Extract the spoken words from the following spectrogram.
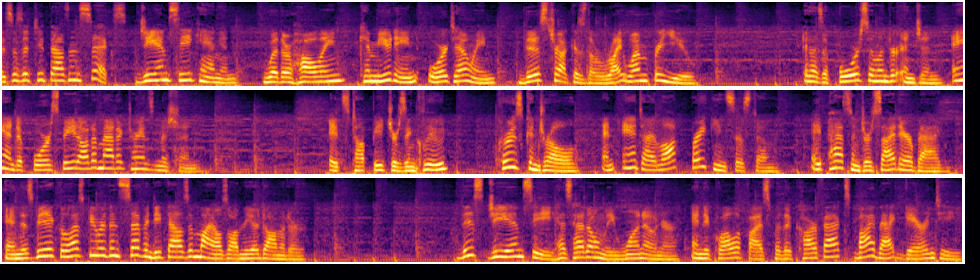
This is a 2006 GMC Canyon. Whether hauling, commuting, or towing, this truck is the right one for you. It has a four-cylinder engine and a four-speed automatic transmission. Its top features include cruise control, an anti-lock braking system, a passenger side airbag, and this vehicle has fewer than 70,000 miles on the odometer. This GMC has had only one owner, and it qualifies for the Carfax buyback guarantee.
